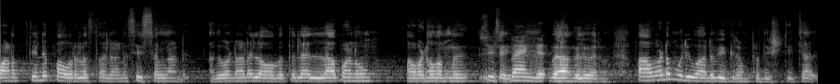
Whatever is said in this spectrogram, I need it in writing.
പണത്തിന്റെ പവറുള്ള സ്ഥലമാണ് സ്വിറ്റ്സർലാൻഡ്. അതുകൊണ്ടാണ് ലോകത്തിലെ എല്ലാ പണവും അവിടെ വന്ന് ബാങ്ക്. ബാങ്കിൽ വരണം അപ്പോൾ അവിടെ ഒരുപാട് വിഗ്രഹം പ്രതിഷ്ഠിച്ചാൽ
